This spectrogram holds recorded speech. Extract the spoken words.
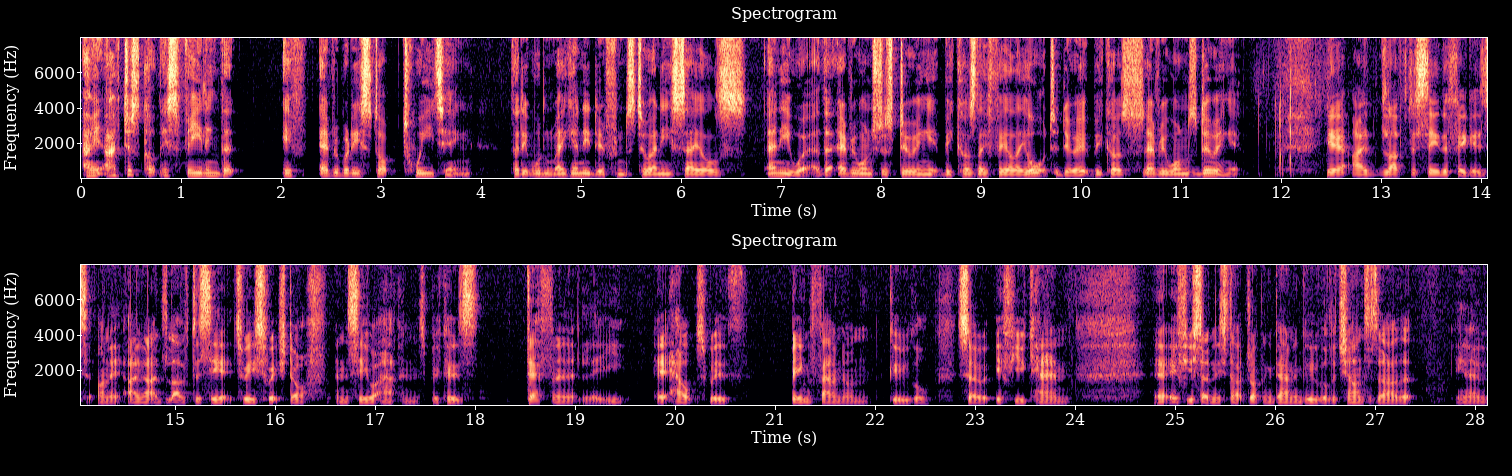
I mean, I've just got this feeling that if everybody stopped tweeting, that it wouldn't make any difference to any sales anywhere. That everyone's just doing it because they feel they ought to do it because everyone's doing it. Yeah, I'd love to see the figures on it, and I'd love to see it to be switched off and see what happens because definitely it helps with being found on Google. So if you can, uh, if you suddenly start dropping down in Google, the chances are that you know,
